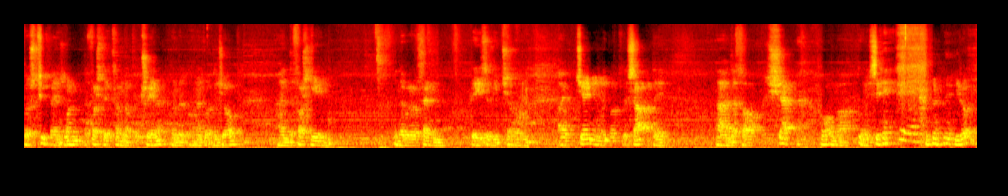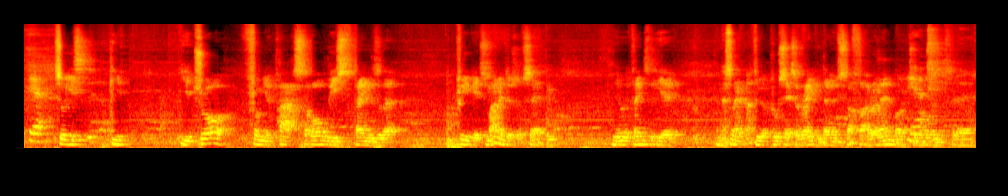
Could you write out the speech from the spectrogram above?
there was two things. One, the first day I turned up at training when, I- when I got the job and the first game. And they were within days of each other. And I genuinely got to the Saturday and I thought, shit, what am I going to say? Yeah. you know? Yeah. So you, you, you draw from your past all these things that previous managers have said. You know, the things that you, and I went through a process of writing down stuff that I remembered, you know, and uh,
